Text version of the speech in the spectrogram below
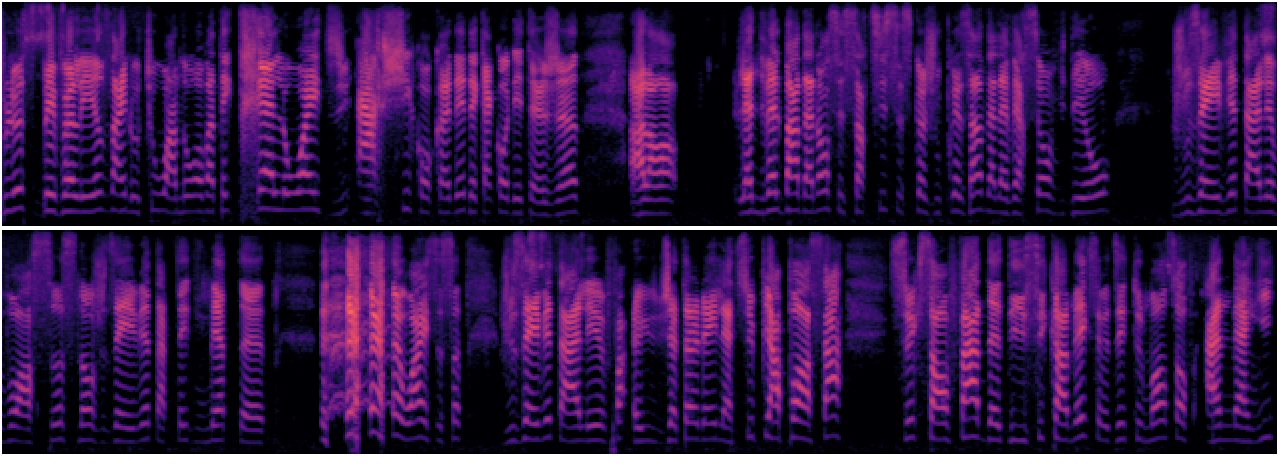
plus Beverly Hills 90210. On va être très loin du Archie qu'on connaît de quand on était jeune. Alors, la nouvelle bande-annonce est sortie. C'est ce que je vous présente dans la version vidéo. Je vous invite à aller voir ça. Sinon, je vous invite à peut-être vous mettre. euh, ouais, c'est ça. Je vous invite à aller fa- euh, jeter un œil là-dessus. Puis en passant, ceux qui sont fans de DC Comics, ça veut dire tout le monde sauf Anne-Marie.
